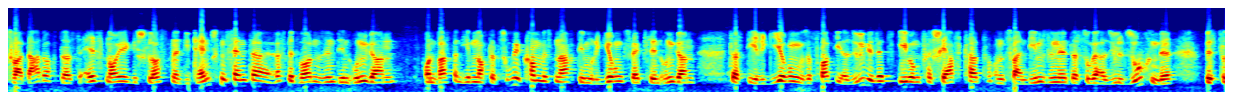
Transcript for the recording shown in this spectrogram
zwar dadurch, dass elf neue geschlossene Detention Center eröffnet worden sind in Ungarn. Und was dann eben noch dazugekommen ist nach dem Regierungswechsel in Ungarn, dass die Regierung sofort die Asylgesetzgebung verschärft hat. Und zwar in dem Sinne, dass sogar Asylsuchende bis zu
